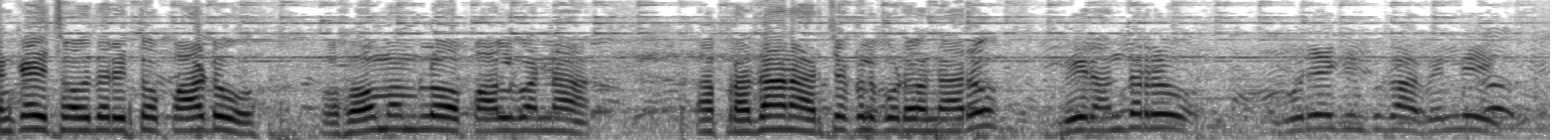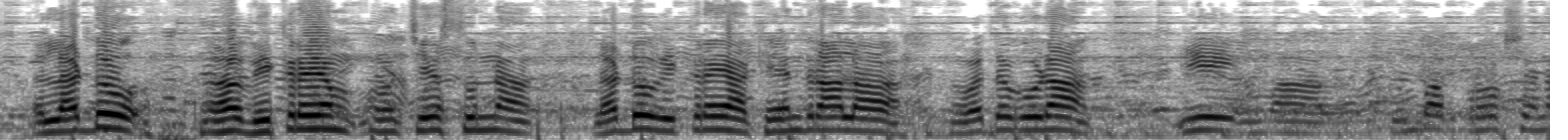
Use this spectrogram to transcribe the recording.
వెంకయ్య చౌదరితో పాటు హోమంలో పాల్గొన్న ప్రధాన అర్చకులు కూడా ఉన్నారు. వీరందరూ ఊరేగింపుగా వెళ్ళి లడ్డు విక్రయం చేస్తున్న లడ్డు విక్రయ కేంద్రాల వద్ద కూడా ఈ కుంభ ప్రోక్షణ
